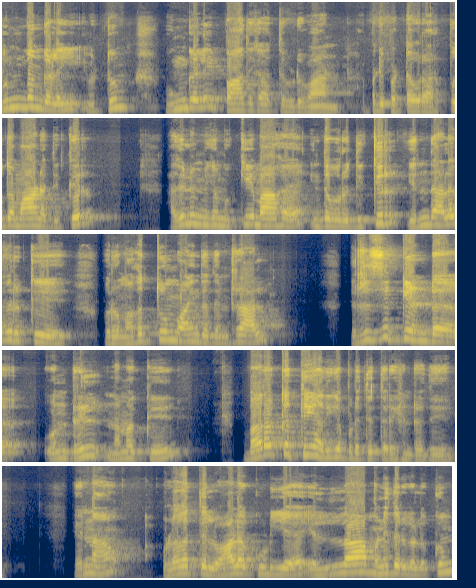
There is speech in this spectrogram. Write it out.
துன்பங்களை விட்டும் உங்களை பாதுகாத்து விடுவான். அப்படிப்பட்ட ஒரு அற்புதமான திக்கர். அதிலும் மிக முக்கியமாக இந்த ஒரு திக்கிர் எந்த அளவிற்கு ஒரு மகத்துவம் வாய்ந்ததென்றால் ரிசுக் என்ற ஒன்றில் நமக்கு பறக்கத்தை அதிகப்படுத்தி தருகின்றது. ஏன்னா உலகத்தில் வாழக்கூடிய எல்லா மனிதர்களுக்கும்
